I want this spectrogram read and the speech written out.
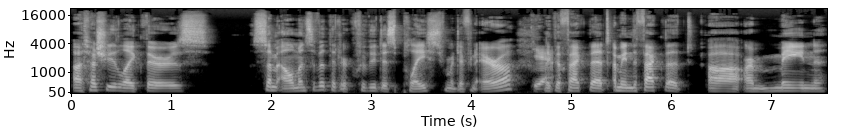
especially like there's some elements of it that are clearly displaced from a different era. Yeah. Like the fact that I mean the fact that uh, our main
